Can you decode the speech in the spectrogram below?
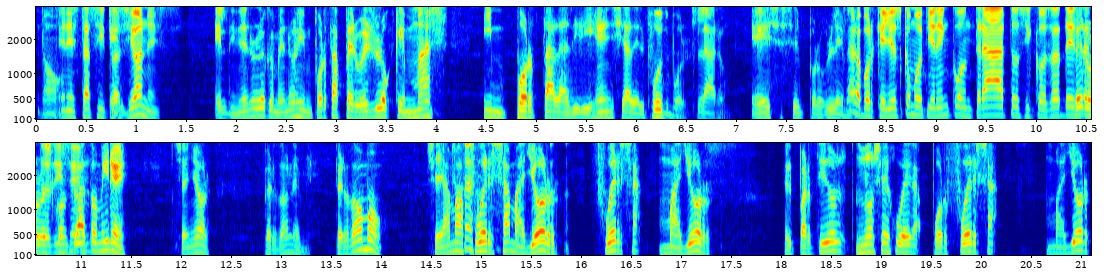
no, en estas situaciones. el dinero es lo que menos importa, pero es lo que más importa a la dirigencia del fútbol. Claro. Ese es el problema. Claro, porque ellos como tienen contratos y cosas de Pero esas, los entonces dicen, contratos, mire, señor, perdóneme, perdomo, se llama fuerza mayor, fuerza mayor. El partido no se juega por fuerza mayor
